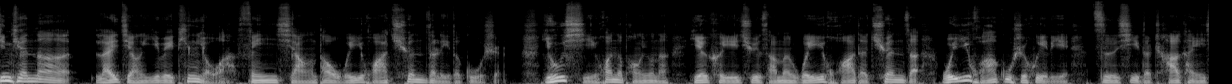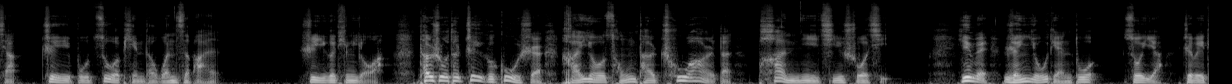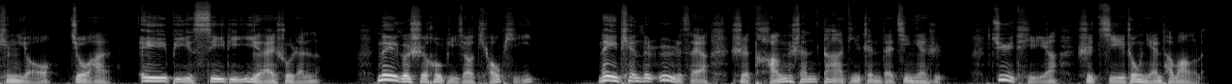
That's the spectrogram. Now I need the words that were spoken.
今天呢，来讲一位听友啊分享到维华圈子里的故事。有喜欢的朋友呢，也可以去咱们维华的圈子“维华故事会”里仔细的查看一下这部作品的文字版。是一个听友啊，他说他这个故事还要从他初二的叛逆期说起，因为人有点多，所以啊，这位听友就按 A B C D E 来说人了。那个时候比较调皮。那天的日子呀，是唐山大地震的纪念日，具体呀是几周年他忘了。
